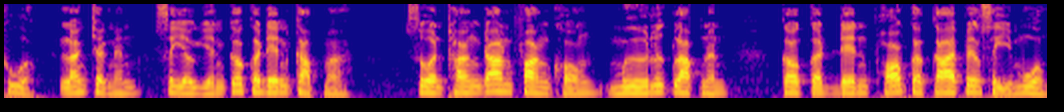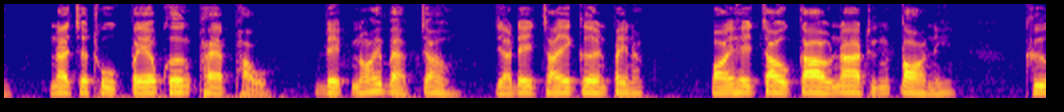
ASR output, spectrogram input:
ทั่ว หลังจากนั้นเซียวเหยียนก็กระเด็นกลับมา ส่วนทางด้านฝั่งของมือลึกลับนั้น ก็กระเด็นพร้อมกับกลายเป็นสีม่วง น่าจะถูกเปลวเพลิงแผดเผา เด็กน้อยแบบเจ้า อย่าได้ใจเกินไปนักปล่อยให้เจ้าก้าวหน้าถึงตอนนี้ คือ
